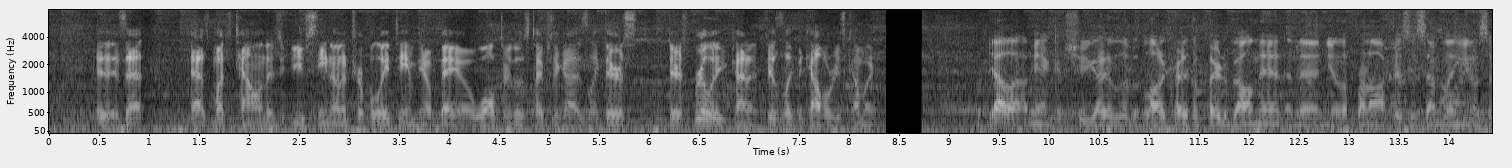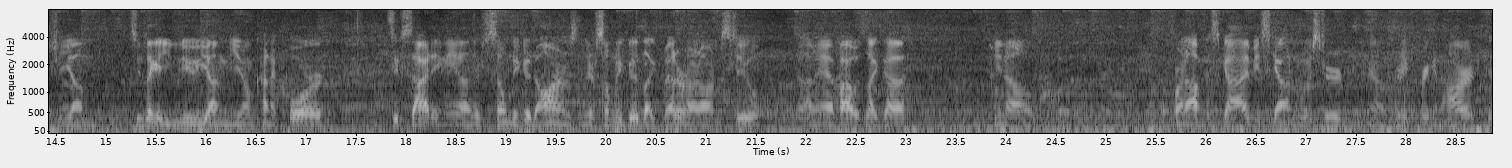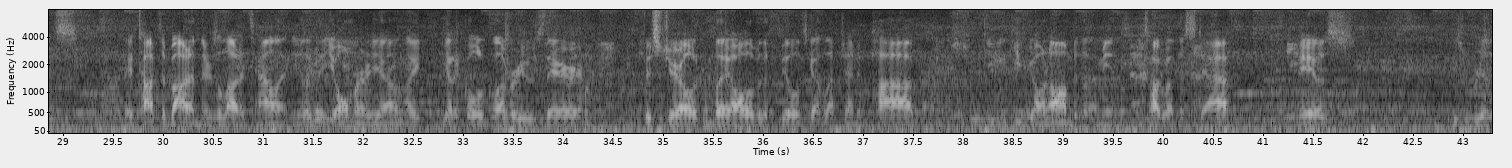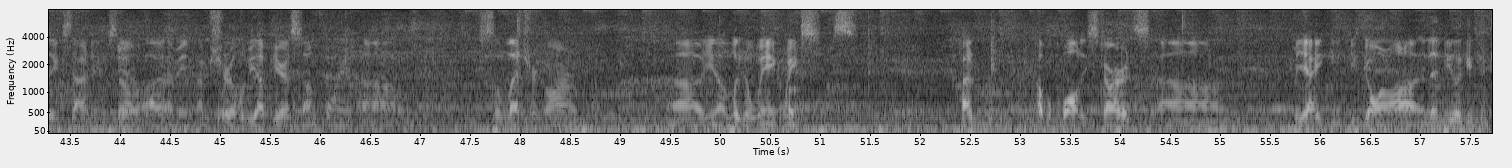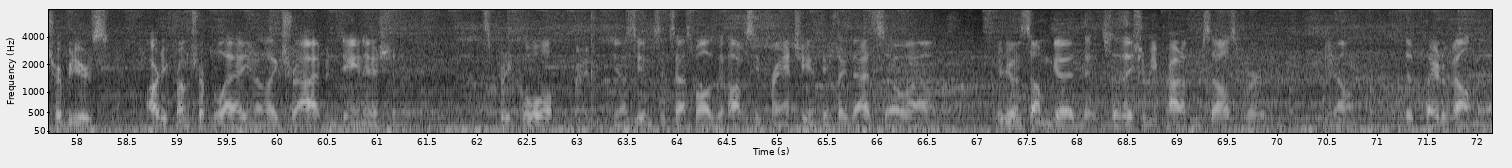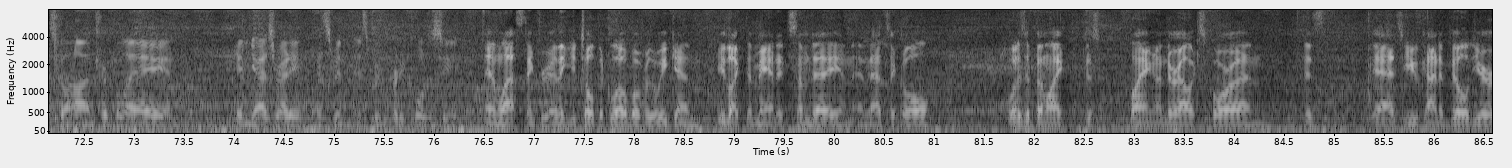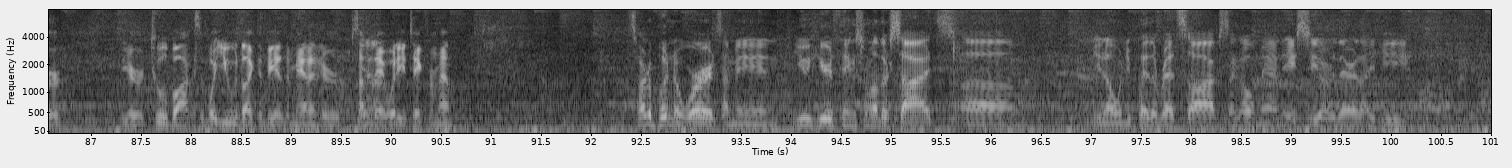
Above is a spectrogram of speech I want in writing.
is that as much talent as you've seen on a AAA team? You know, Bello, Walter, those types of guys. Like there's there's really kind of feels like the cavalry's coming. Yeah, I mean, shoot, you got to give a lot of credit to player development, and then you know the front office assembling. You know, such a young, seems like a new young, you know, kind of core. It's exciting, you know. There's so many good arms, and there's so many good like veteran arms too. I mean, if I was like a, you know, front office guy, I'd be scouting Worcester, you know, pretty freaking hard because top to bottom, there's a lot of talent. You look at Yolmer, you know, like you got a Gold Glover who was there. Fitzgerald can play all over the field. He's got left-handed pop. I mean, you can keep going on, but the, I mean, you talk about the staff. Bello's he's really exciting. So I, I mean, I'm sure he'll be up here at some point. Um, electric arm. Uh, you know, look at Wink. Wink's had a couple quality starts. Um, but yeah, you can keep going on. And then you look at contributors already from AAA. You know, like Schreiber and Danish, and it's pretty cool. Right. You know, see them successful. Obviously, Franchy and things like that. So um, they're doing something good. that- So they should be proud of themselves for, you know, the player development that's going on in AAA and getting guys ready. It's been it's been pretty cool to see. And last thing for you, I think you told the Globe over the weekend you'd like to manage someday, and, and that's a goal. What has it been like just playing under Alex Cora and this as you kind of build your your toolbox of what you would like to be as a manager someday? Yeah. What do you take from him? It's hard to put into words. I mean, you hear things from other sides. Um, you know, when you play the Red Sox, like, oh man, AC over there, like he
